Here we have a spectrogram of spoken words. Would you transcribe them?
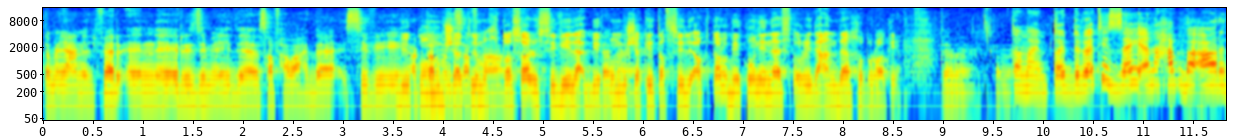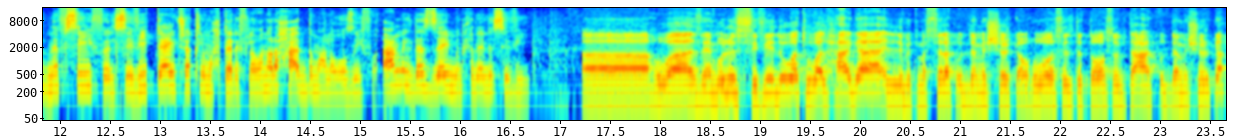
تمام يعني الفرق إن ال resume ده صفحة واحدة ال CV أكتر بيكون من بشكل صفحة. مختصر ال CV لأ بيكون تمام. بشكل تفصيلي أكتر وبيكون الناس already عندها خبرات يعني تمام تمام تمام طيب دلوقتي إزاي أنا حابة أعرض نفسي في ال CV بتاعي بشكل محترف لو أنا رايحة أقدم على وظيفة أعمل ده إزاي من خلال ال CV آه هو زي ما بيقولوا ال CV دوت هو الحاجة اللي بتمثلك قدام الشركة وهو وسيلة التواصل بتاعك قدام الشركة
